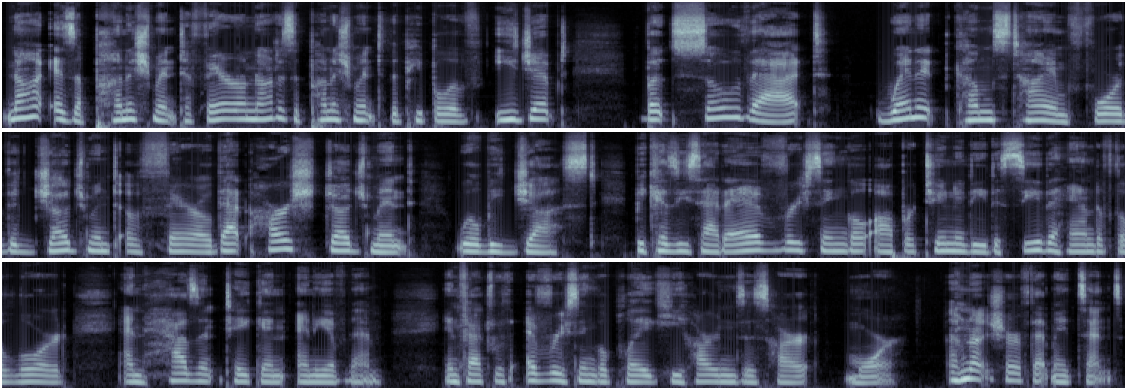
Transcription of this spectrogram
not as a punishment to Pharaoh, not as a punishment to the people of Egypt, but so that when it comes time for the judgment of Pharaoh, that harsh judgment will be just because he's had every single opportunity to see the hand of the Lord and hasn't taken any of them. In fact, with every single plague, he hardens his heart more. I'm not sure if that made sense,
